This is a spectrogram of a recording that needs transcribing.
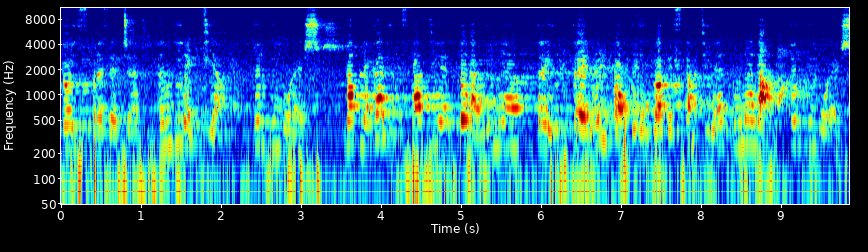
2012 în direcția Târgu Mureș. Va pleca din stație de la linia 3. Trenul va opri în toate stațiile până la Târgu Mureș.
